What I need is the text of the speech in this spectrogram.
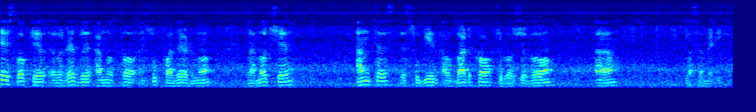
¿Qué es lo que el Rebbe anotó en su cuaderno la noche antes de subir al barco que lo llevó a las Américas?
